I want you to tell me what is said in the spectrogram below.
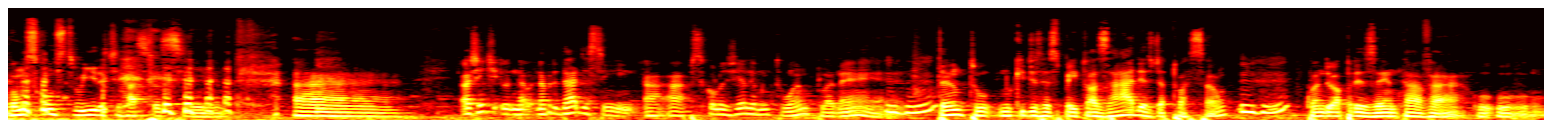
vamos construir este raciocínio. Ah, a gente, na, na, verdade, assim, a, a psicologia é muito ampla, né? Uhum. Tanto no que diz respeito às áreas de atuação. Uhum. Quando eu apresentava o, o,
